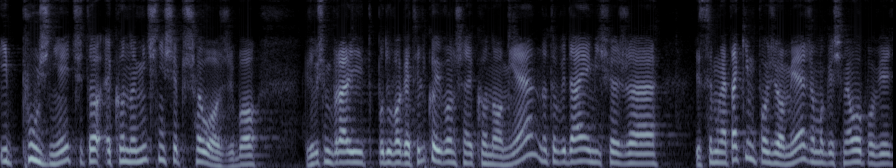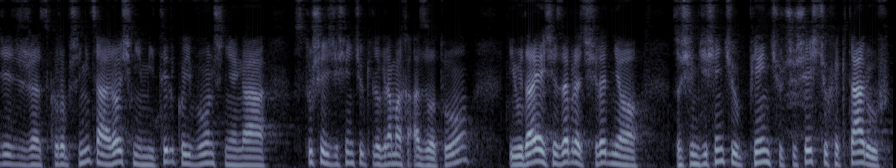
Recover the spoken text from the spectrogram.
i później, czy to ekonomicznie się przełoży, bo gdybyśmy brali pod uwagę tylko i wyłącznie ekonomię, no to wydaje mi się, że jestem na takim poziomie, że mogę śmiało powiedzieć, że skoro pszenica rośnie mi tylko i wyłącznie na 160 kg azotu i udaje się zebrać średnio z 85 czy 6 hektarów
